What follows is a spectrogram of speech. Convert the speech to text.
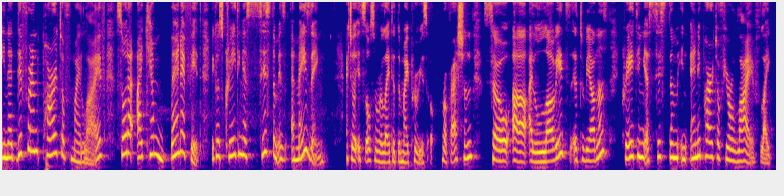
in a different part of my life so that I can benefit because creating a system is amazing. Actually, it's also related to my previous profession. So uh, I love it, uh, to be honest. Creating a system in any part of your life, like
